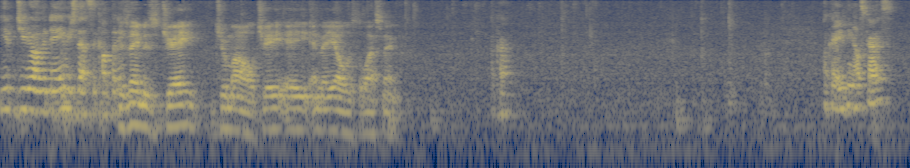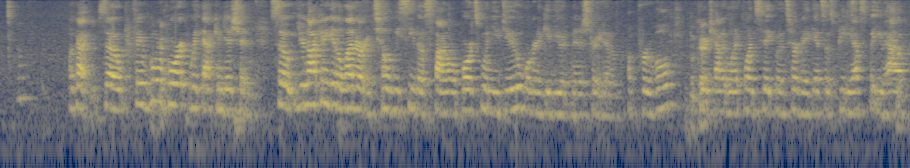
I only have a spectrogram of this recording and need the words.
You, do you know of a name, Is that's the company. His company? name is Jay Jamal, J-A-M-A-L is the last name. Okay. Okay, anything else, guys? Okay, so favorable report with that condition. So you're not gonna get a letter until we see those final reports. When you do, we're gonna give you administrative approval. through Okay. county, when- Once they, when survey gets those PDFs, but you have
